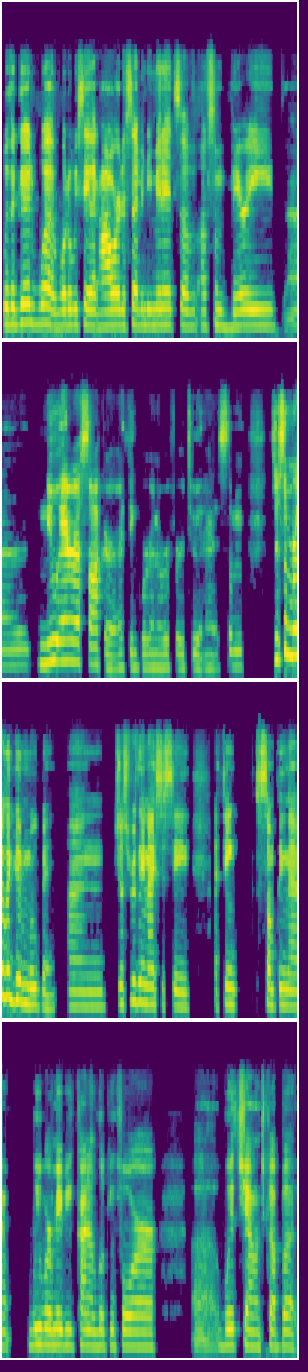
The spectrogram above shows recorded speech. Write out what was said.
with a good what what do we say like hour to 70 minutes of, of some very uh, new era soccer i think we're going to refer to it as some just some really good movement and just really nice to see i think something that we were maybe kind of looking for uh, with Challenge Cup, but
